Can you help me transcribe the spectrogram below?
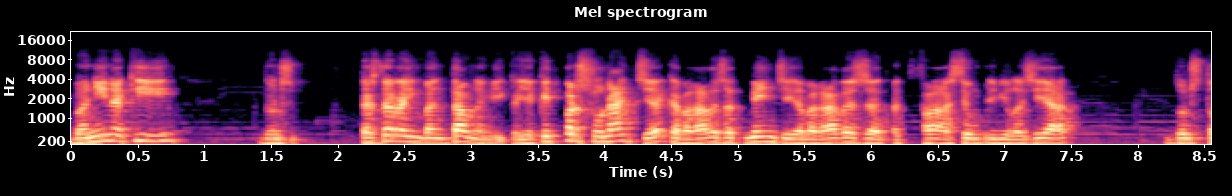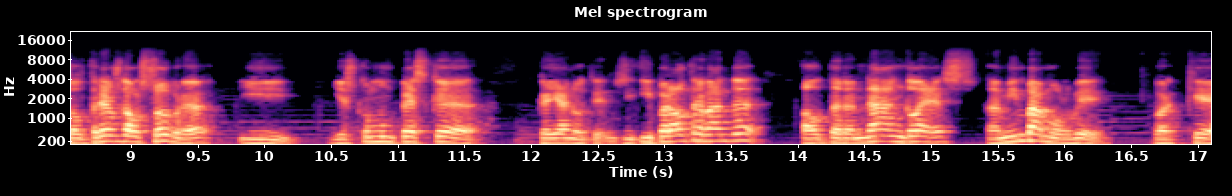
venint aquí, doncs t'has de reinventar una mica. I aquest personatge, que a vegades et menja i a vegades et, et fa ser un privilegiat, doncs te'l treus del sobre i, i és com un pes que, que ja no tens. I, I per altra banda, el tarannà anglès a mi em va molt bé, perquè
